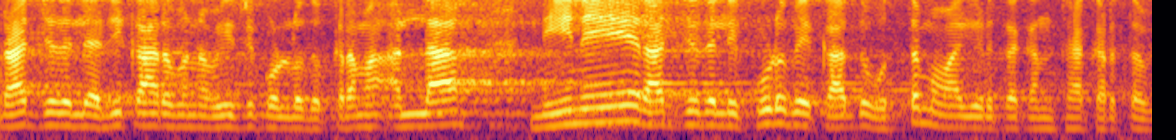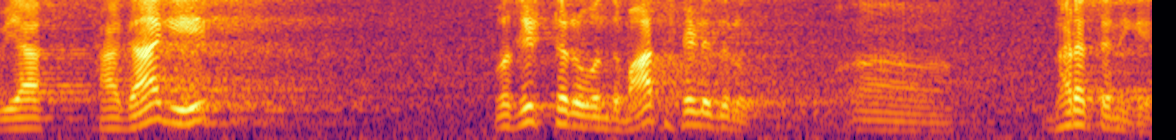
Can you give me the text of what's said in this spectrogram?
ರಾಜ್ಯದಲ್ಲಿ ಅಧಿಕಾರವನ್ನು ವಹಿಸಿಕೊಳ್ಳೋದು ಕ್ರಮ ಅಲ್ಲ. ನೀನೇ ರಾಜ್ಯದಲ್ಲಿ ಕೂಡಬೇಕಾದ್ದು ಉತ್ತಮವಾಗಿರತಕ್ಕಂಥ ಕರ್ತವ್ಯ. ಹಾಗಾಗಿ ವಸಿಷ್ಠರು ಒಂದು ಮಾತು ಹೇಳಿದರು ಭರತನಿಗೆ.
